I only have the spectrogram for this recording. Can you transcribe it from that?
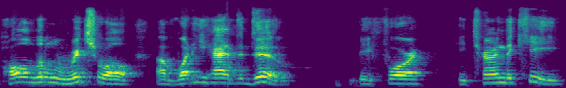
whole little ritual of what he had to do before he turned the key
